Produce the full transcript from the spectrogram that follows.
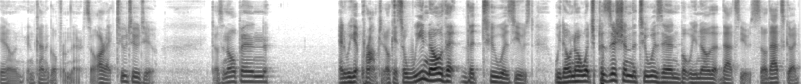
you know, and, and kind of go from there. So, all right, 222. Doesn't open. And we get prompted. Okay, so we know that the 2 is used. We don't know which position the 2 is in, but we know that that's used. So that's good.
